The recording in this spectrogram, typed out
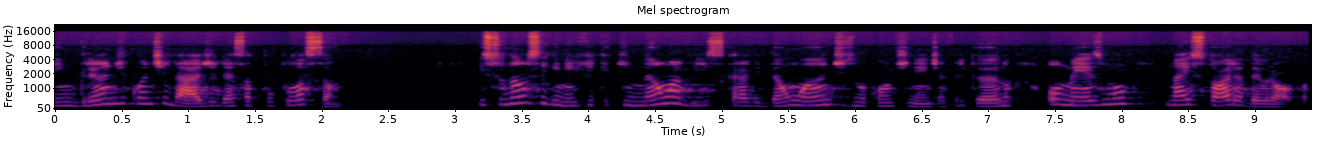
em grande quantidade dessa população. Isso não significa que não havia escravidão antes no continente africano ou mesmo na história da Europa,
